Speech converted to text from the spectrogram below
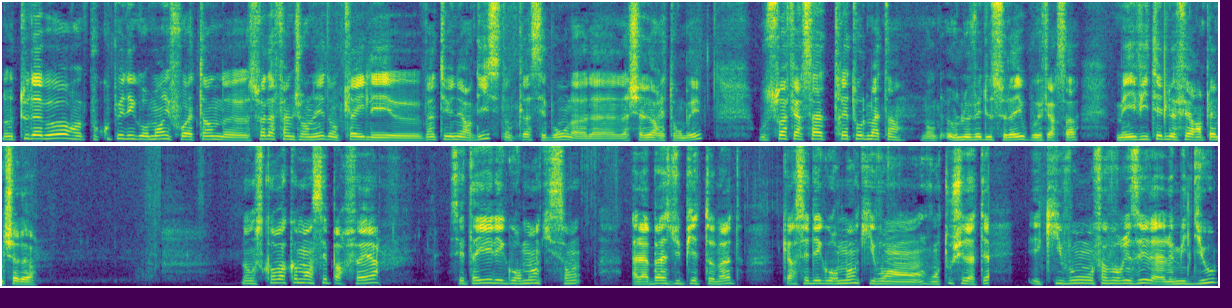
Donc tout d'abord, pour couper des gourmands, il faut attendre euh, soit la fin de journée, donc là il est 21h10, donc là c'est bon, la, chaleur est tombée, ou soit faire ça très tôt le matin, donc au lever du soleil vous pouvez faire ça, mais évitez de le faire en pleine chaleur. Donc ce qu'on va commencer par faire, c'est tailler les gourmands qui sont à la base du pied de tomate, car c'est des gourmands qui vont, vont toucher la terre et qui vont favoriser le mildiou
